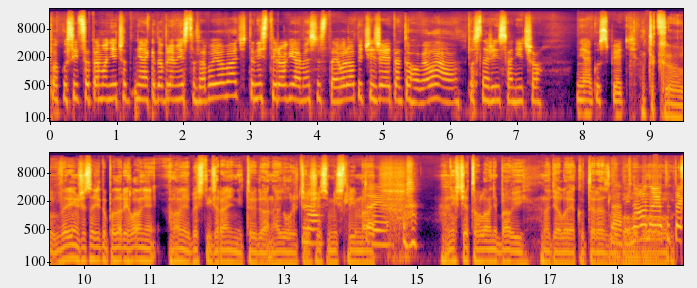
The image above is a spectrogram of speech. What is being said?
pokúsiť sa tam o niečo, nejaké dobré miesto zabojovať. Ten istý rok je aj meststvo Európy, čiže je tam toho veľa a posnažím sa niečo nejak uspieť. No tak uh, verím, že sa ti to podarí hlavne, hlavne bez tých zranení, to je najdôležitejšie No, si myslím. A je nech ťa to hlavne baví naďalej ako teraz. Lebo, Baví. No, lebo... no ja to, tak,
